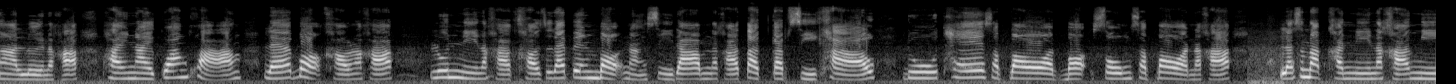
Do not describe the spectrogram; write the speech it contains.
งานเลยนะคะ ภายในกว้างขวางและเบาะเขานะคะรุ่นนี้นะคะเขาจะได้เป็นเบาะหนังสีดำนะคะ ตัดกับสีขาว ดูเท่สปอร์ต เบาะทรงสปอร์ตนะคะ และสำหรับคันนี้นะคะมี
